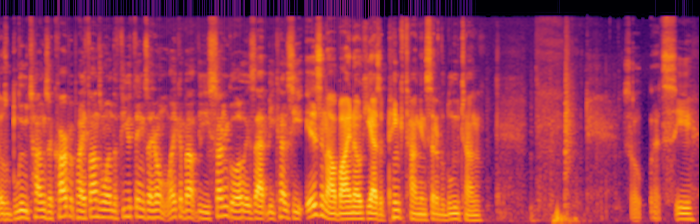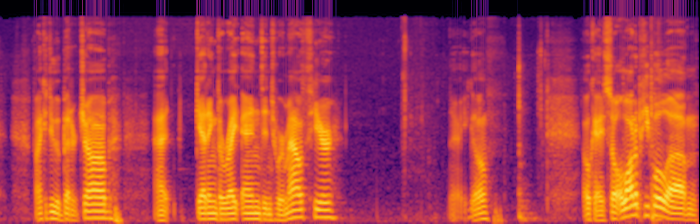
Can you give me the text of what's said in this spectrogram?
those blue tongues of carpet pythons. One of the few things I don't like about the Sunglow is that because he is an albino, he has a pink tongue instead of a blue tongue. So let's see if I could do a better job at getting the right end into her mouth here. There you go. Okay, so a lot of people, um,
